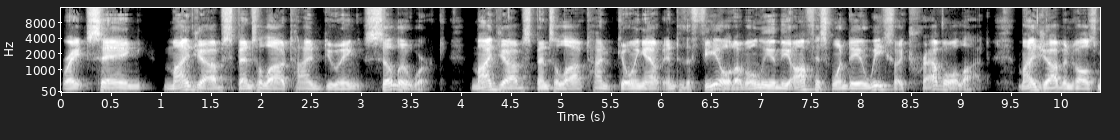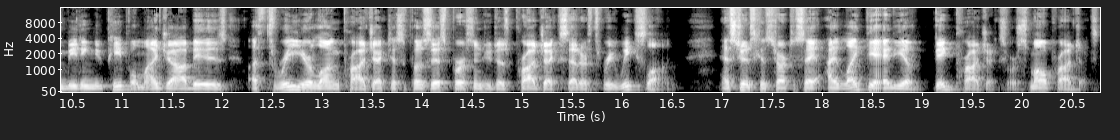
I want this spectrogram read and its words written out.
right? Saying my job spends a lot of time doing solo work. My job spends a lot of time going out into the field. I'm only in the office one day a week, so I travel a lot. My job involves meeting new people. My job is a three year long project as opposed to this person who does projects that are three weeks long. And students can start to say, I like the idea of big projects or small projects.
